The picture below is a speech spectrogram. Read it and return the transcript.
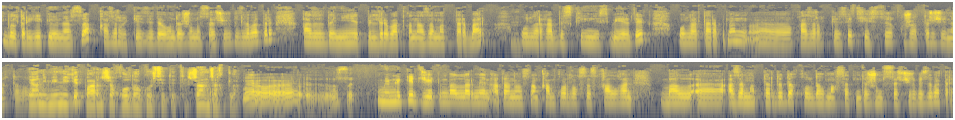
былтыр екеуін ашсақ қазіргі кезде де ондай жұмыстар жүргізіліп жатыр. Қазір де ниет білдіріп жатқан азаматтар бар. Оларға біз кеңес бердік. Олар тарапынан ә, қазіргі кезде тиісті құжаттар жинақталып яғни мемлекет барынша қолдау көрсетеді жан жақтылы мемлекет жетім балалар мен ата анасынан қамқорлықсыз қалған бал, ә, азаматтарды да қолдау мақсатында жұмыстар жүргізіп жатыр.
